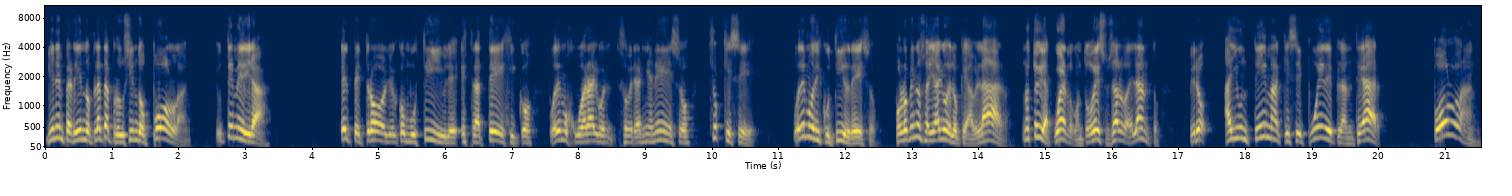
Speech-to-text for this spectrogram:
vienen perdiendo plata produciendo Portland. Y usted me dirá, el petróleo, el combustible estratégico, podemos jugar algo en soberanía en eso, yo qué sé, podemos discutir de eso, por lo menos hay algo de lo que hablar. No estoy de acuerdo con todo eso, ya lo adelanto, pero hay un tema que se puede plantear. Portland.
